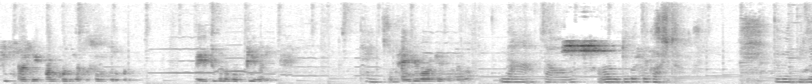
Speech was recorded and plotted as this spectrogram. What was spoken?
কি করে দেখভাল করি এত সুন্দর করে। এইটুকু তো করতেই পারি। থ্যাংক ইউ থ্যাংক ইউ না? তাও আমার রুটি করতে কষ্ট। তুমি দিলে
